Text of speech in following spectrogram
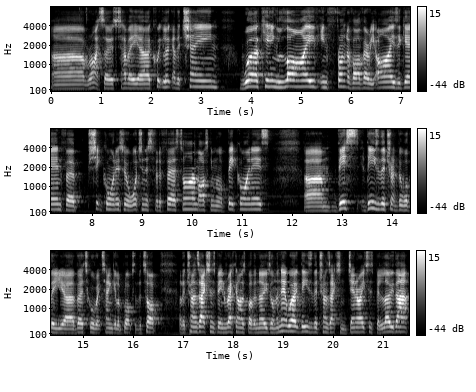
Uh, right, so let's have a uh, quick look at the chain working live in front of our very eyes again for shitcoiners who are watching this for the first time, asking what Bitcoin is. Um, this, these are the, well, the uh, vertical rectangular blocks at the top. The transactions being recognized by the nodes on the network. These are the transaction generators below that.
